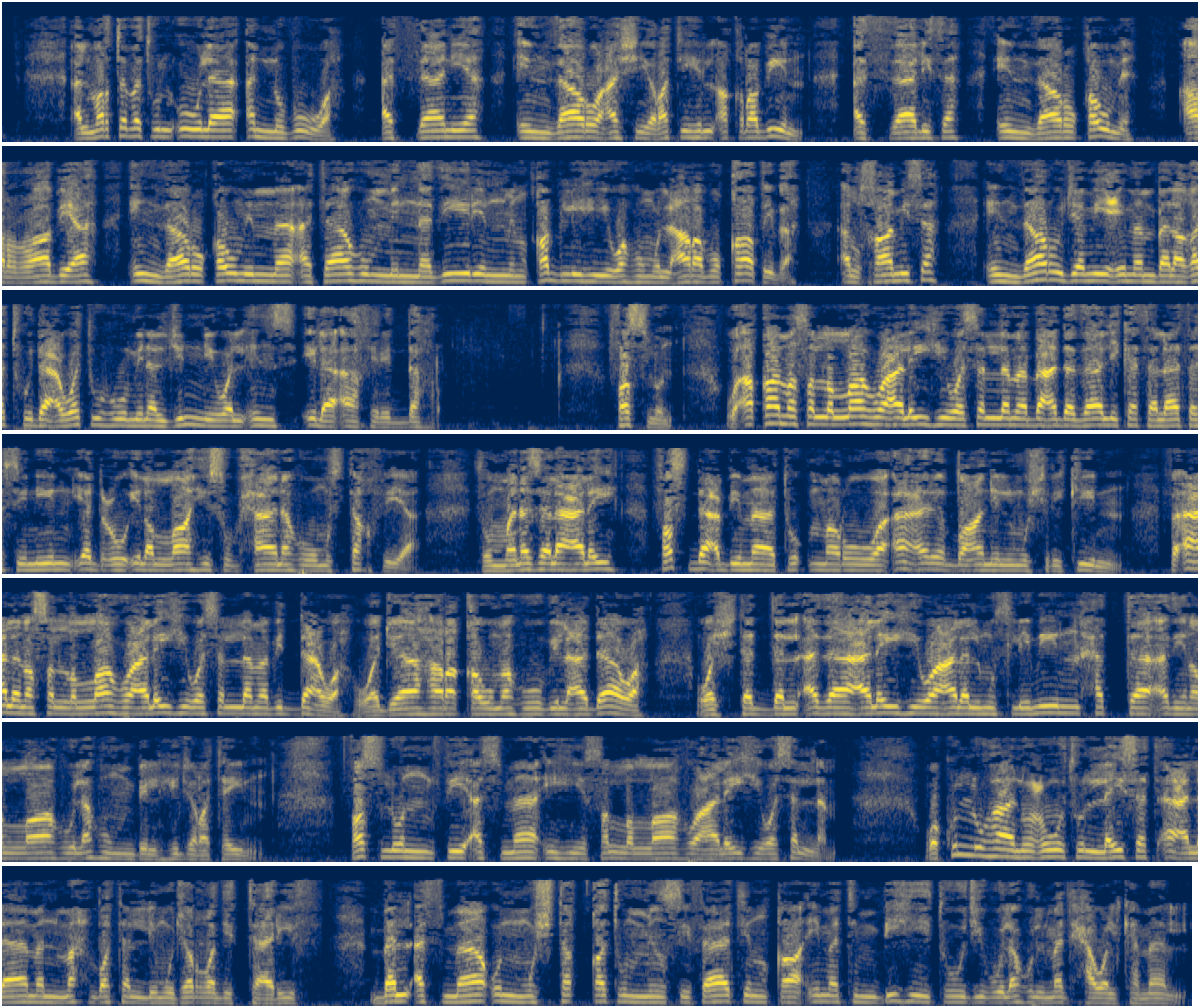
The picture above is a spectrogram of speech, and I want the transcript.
المرتبة الأولى النبوة الثانية إنذار عشيرته الأقربين الثالثة إنذار قومه الرابعة إنذار قوم ما أتاهم من نذير من قبله وهم العرب قاطبة. الخامسة إنذار جميع من بلغته دعوته من الجن والإنس إلى آخر الدهر. فصل. وأقام صلى الله عليه وسلم بعد ذلك ثلاث سنين يدعو إلى الله سبحانه مستخفيا. ثم نزل عليه فاصدع بما تؤمر وأعرض عن المشركين. فأعلن صلى الله عليه وسلم بالدعوة وجاهر قومه بالعداوة واشتد الأذى عليه وعلى المسلمين حتى أذن الله لهم بالهجرتين. فصل في أسمائه صلى الله عليه وسلم. وكلها نعوت ليست أعلاما محضة لمجرد التعريف بل أسماء مشتقة من صفات قائمة به توجب له المدح والكمال.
